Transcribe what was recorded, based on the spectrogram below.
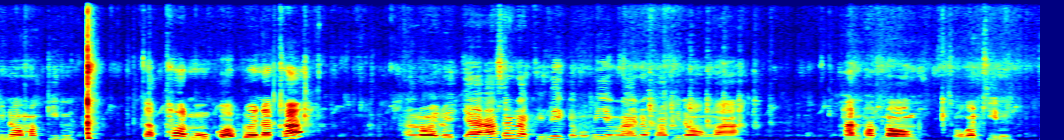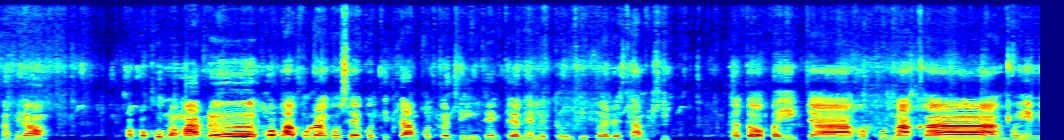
พี่น้องมากิน กับทอดหมูกรอบด้วยนะคะ อร่อยเลยจ้าอาสำหรับคลิปนี้กับผมมีหยังไรเนาะคะพี่น้องมาขั้นพักดองสู่กันกินนะพี่น้องขอบพระคุณมาก ๆ เด้อพอผ่ากดไลค์กดแชร์กดติดตามกดกระดิ่งแจ้งเตือนให้ไม่ตื่นที่เพื่อได้ทำคลิป ต่อต่อไปอีกจ้า ขอบคุณมากค่ะพอเห็น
